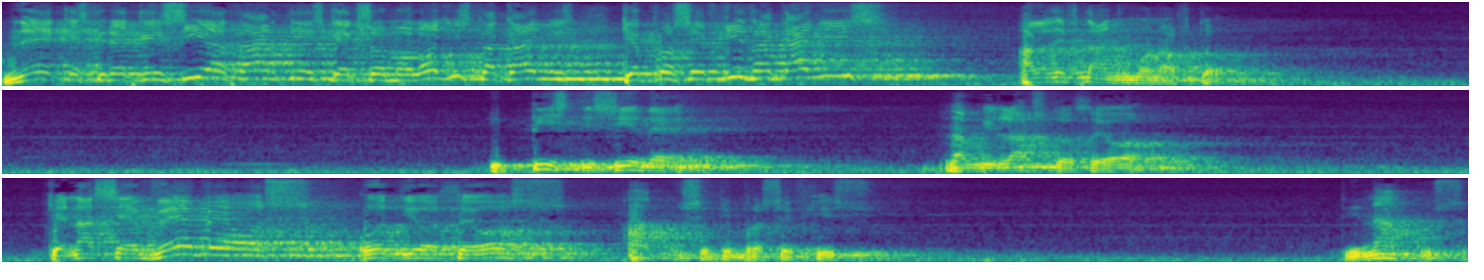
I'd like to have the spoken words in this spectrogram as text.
ναι και στην εκκλησία θα έρθεις και εξομολόγηση θα κάνεις και προσευχή θα κάνεις αλλά δεν φτάνει μόνο αυτό. Η πίστης είναι να μιλάς στο Θεό. Και να σε βέβαιος ότι ο Θεός άκουσε την προσευχή σου. Την άκουσε.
